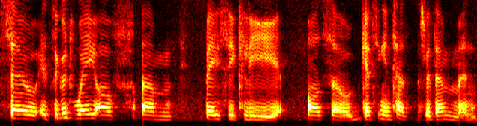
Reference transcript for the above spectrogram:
So it's a good way of um, basically also getting in touch with them and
